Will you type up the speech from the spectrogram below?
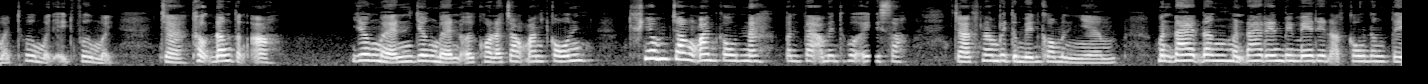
មិនធ្វើមិនអីធ្វើមិនចាត្រូវដឹងទាំងអស់ យើងមិនយើងមិនឲ្យគ្រាន់តែចង់បានកូនខ្ញុំចង់បានកូនណាស់ប៉ុន្តែអត់មានធ្វើអីសោះចាថ្នាំវីតាមីនក៏មិនញ៉ាំមិនដែលដឹងមិនដែលរៀនពីមេរៀនអត់កូននឹងទេ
